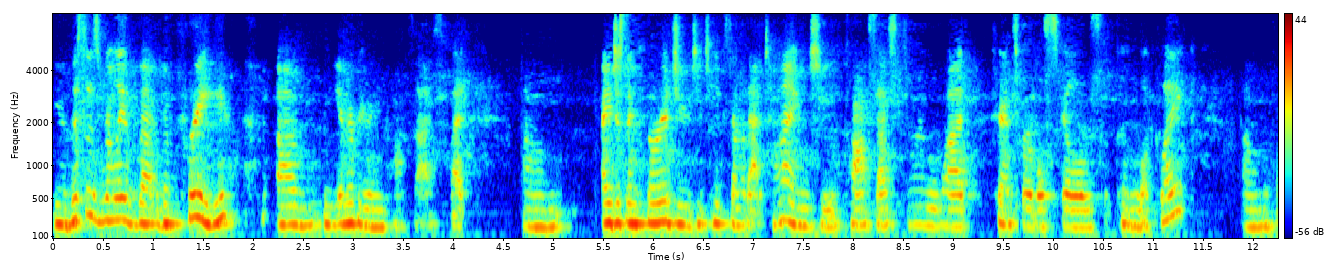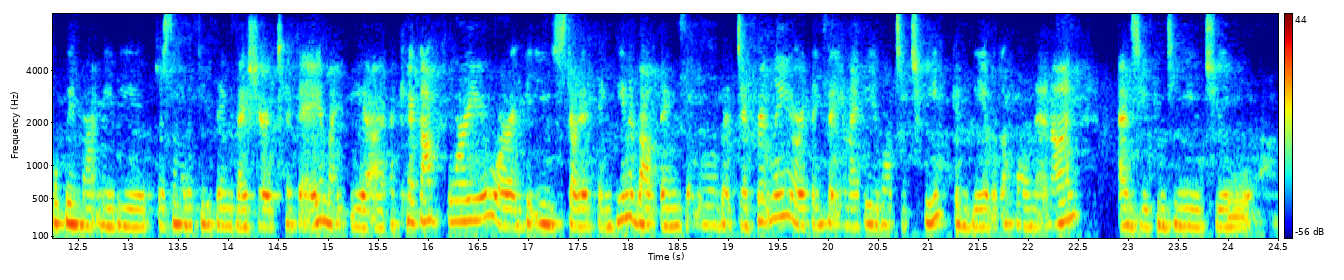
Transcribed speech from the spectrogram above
you know, this is really the, the pre of the interviewing process. But um, I just encourage you to take some of that time to process through what transferable skills could look like. Um, hoping that maybe just some of the few things I shared today might be a, a kickoff for you or get you started thinking about things a little bit differently or things that you might be able to tweak and be able to hone in on as you continue to uh,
